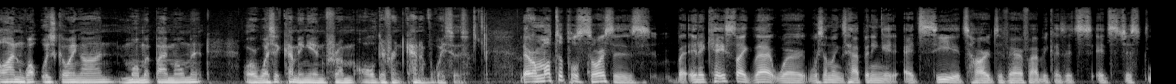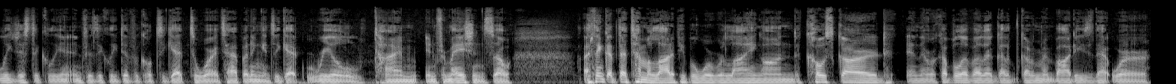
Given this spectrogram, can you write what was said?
on what was going on moment by moment? Or was it coming in from all different kind of voices? There were multiple sources, but in a case like that where, where something's happening at, at sea, it's hard to verify because it's it's just logistically and physically difficult to get to where it's happening and to get real time information. So I think at that time a lot of people were relying on the Coast Guard and there were a couple of other gov- government bodies that were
